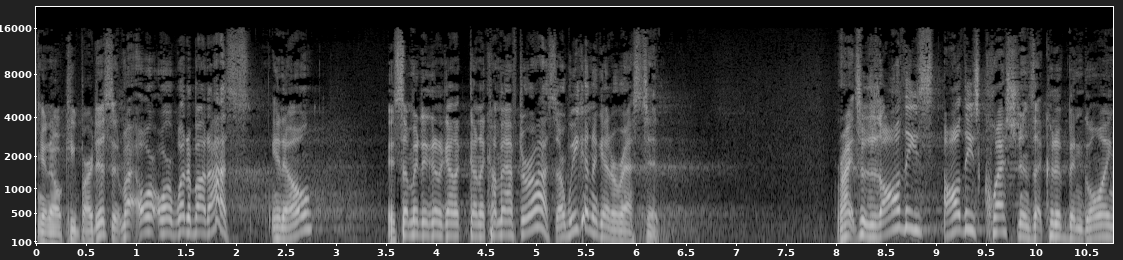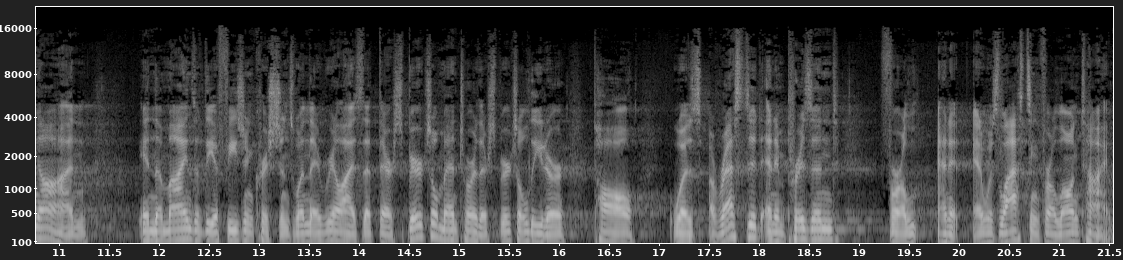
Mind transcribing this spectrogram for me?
you know keep our distance. Or or what about us? You know, is somebody going to come after us? Are we going to get arrested? Right. So there's all these all these questions that could have been going on in the minds of the Ephesian Christians when they realized that their spiritual mentor, their spiritual leader, Paul, was arrested and imprisoned for a, and it, it, was lasting for a long time.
